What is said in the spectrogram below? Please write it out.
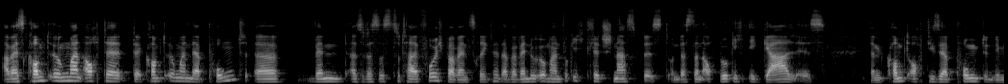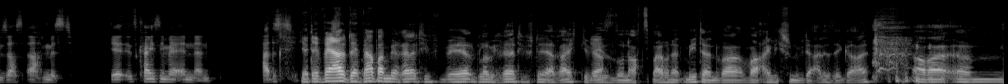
Aber es kommt irgendwann auch der, der kommt irgendwann der Punkt, äh, wenn, also das ist total furchtbar, wenn es regnet, aber wenn du irgendwann wirklich klitschnass bist und das dann auch wirklich egal ist, dann kommt auch dieser Punkt, in dem du sagst, ach Mist, jetzt kann ich es nicht mehr ändern. Hattest ja, der wäre der wär bei mir relativ, wäre, glaube ich, relativ schnell erreicht gewesen. Ja. So nach 200 Metern war, war eigentlich schon wieder alles egal. Aber ähm,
